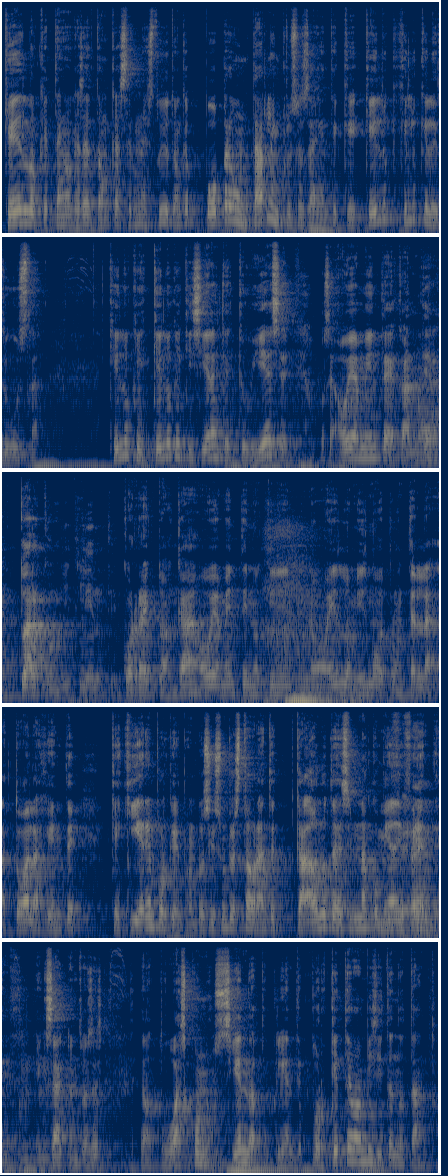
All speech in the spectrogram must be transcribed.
¿Qué es lo que tengo que hacer? Tengo que hacer un estudio, tengo que, puedo preguntarle incluso a esa gente qué, qué, es, lo, qué es lo que les gusta. ¿Qué es, lo que, ¿Qué es lo que quisieran que tuviese? O sea, obviamente acá no... Interactuar con el cliente. Correcto. Acá obviamente no, tiene, no es lo mismo de preguntarle a toda la gente qué quieren, porque por ejemplo si es un restaurante, cada uno te va a decir una comida diferente. Exacto. Entonces, no, tú vas conociendo a tu cliente. ¿Por qué te van visitando tanto?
